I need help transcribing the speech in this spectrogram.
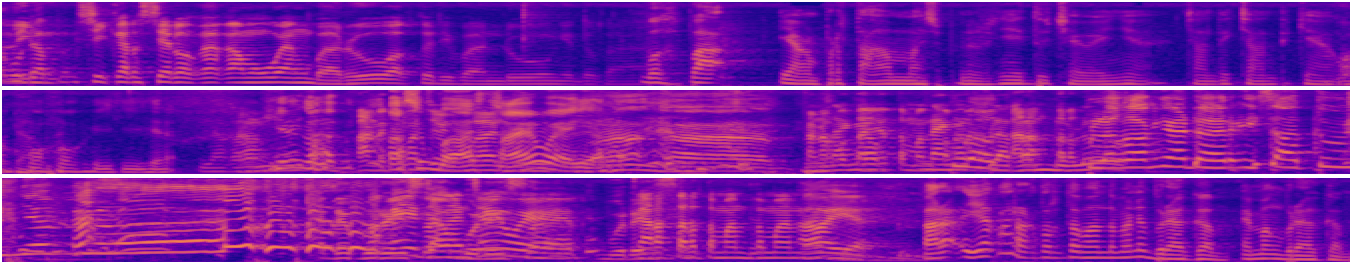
aku dapat. Seeker circle kamu yang baru waktu di Bandung gitu kan. Wah, Pak, yang pertama sebenarnya itu ceweknya cantik-cantik yang aku dapat. Oh iya. Belakang Ini nggak langsung bahas cewek ya. Ah, ah. Karena aku tanya teman-teman belakang dulu. Belakangnya ada RI satunya, Bro. ada Bu Makanya Risa, jangan Bu Risa, cewek, Bu Risa. karakter teman-teman Oh aja. iya. Kar iya karakter teman-temannya beragam, emang beragam.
